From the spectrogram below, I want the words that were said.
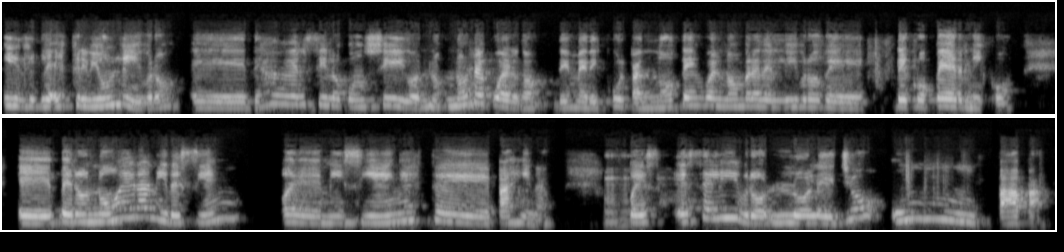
y le escribió un libro, eh, déjame ver si lo consigo, no, recuerdo, me disculpan, no tengo el nombre del libro de, Copérnico, eh, pero no era ni de 100 eh, ni 100 este, páginas. Pues ese libro lo leyó un papa,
